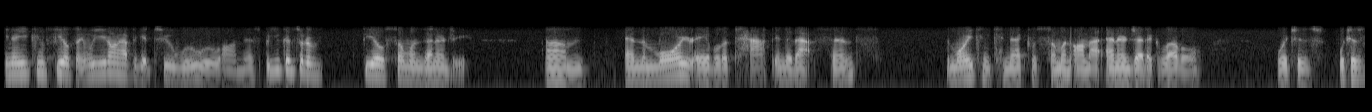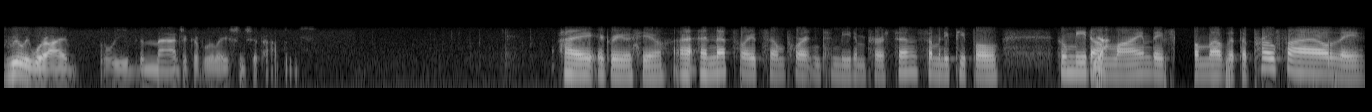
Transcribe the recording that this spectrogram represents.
you know, you can feel something. Well, you don't have to get too woo woo on this, but you can sort of feel someone's energy. Um, and the more you're able to tap into that sense, the more you can connect with someone on that energetic level, which is which is really where I believe the magic of relationship happens. I agree with you, uh, and that's why it's so important to meet in person. So many people who meet Yeah. online, they fall in love with the profile. They,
